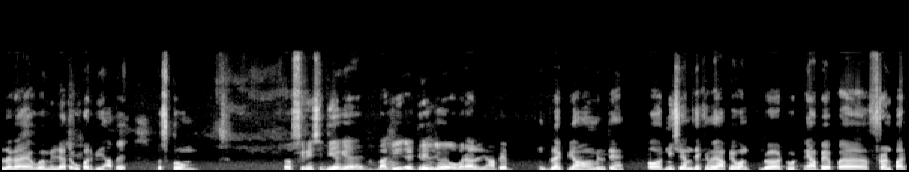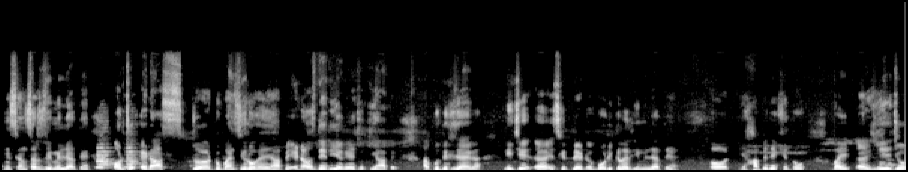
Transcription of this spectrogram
लगाया हुआ मिल जाता है। ऊपर भी यहाँ पे कुछ क्रोम फिनिश दिया गया है। बाकी ग्रिल जो है ओवरऑल यहाँ पे ब्लैक पियानो में मिलते हैं। और नीचे हम देखें तो यहाँ पे वन टू यहाँ पे फ्रंट पार्किंग सेंसर्स भी मिल जाते हैं। और जो एडास टू पॉइंट ज़ीरो है, यहाँ पे एडास दे दिया गया है, जो कि यहाँ पे आपको दिख जाएगा। नीचे इसके प्लेट बॉडी कलर ही मिल जाते हैं। और यहाँ पे देखें तो भाई ये जो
